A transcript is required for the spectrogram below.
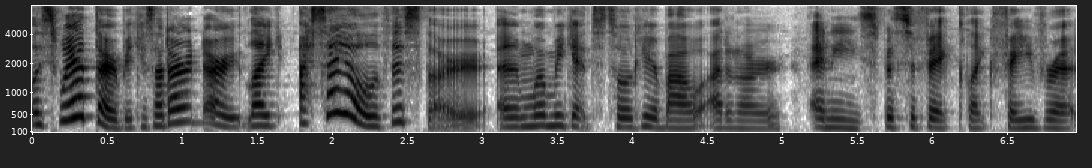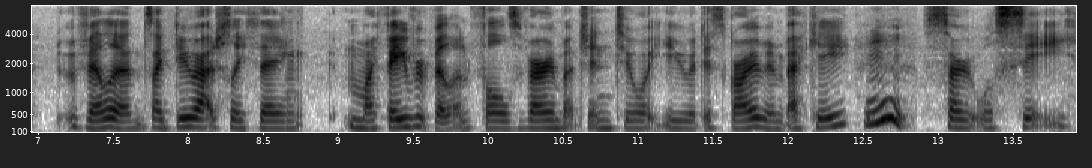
it's weird though because I don't know. Like, I say all of this though, and when we get to talking about, I don't know, any specific like favorite villains, I do actually think my favorite villain falls very much into what you were describing, Becky. Mm. So we'll see.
